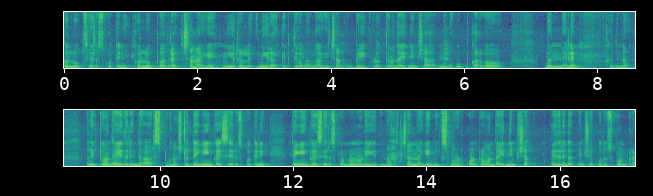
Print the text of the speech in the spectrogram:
ಕಲ್ಲುಪ್ಪು ಸೇರಿಸ್ಕೊತೀನಿ. ಕಲ್ಲುಪ್ಪು ಆದರೆ ಚೆನ್ನಾಗಿ ನೀರಲ್ಲಿ ನೀರು ಹಾಕಿರ್ತೀವಲ್ಲ, ಹಂಗಾಗಿ ಚೆನ್ನಾಗಿ ಬೇಯ್ಕೊಳ್ಳುತ್ತೆ. ಒಂದು ಐದು ನಿಮಿಷ ಆದಮೇಲೆ ಉಪ್ಪು ಕರ್ಗೋ ಬಂದಮೇಲೆ ಅದನ್ನು ಅದಕ್ಕೆ ಒಂದು ಐದರಿಂದ ಆರು ಸ್ಪೂನಷ್ಟು ತೆಂಗಿನಕಾಯಿ ಸೇರಿಸ್ಕೊತೀನಿ. ತೆಂಗಿನಕಾಯಿ ಸೇರಿಸ್ಕೊಂಡು ನೋಡಿ ಇದನ್ನು ಚೆನ್ನಾಗಿ ಮಿಕ್ಸ್ ಮಾಡಿಕೊಂಡ್ರೆ ಒಂದು ಐದು ನಿಮಿಷ, ಐದರಿಂದ ಹತ್ತು ನಿಮಿಷ ಕುದಿಸ್ಕೊಂಡ್ರೆ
